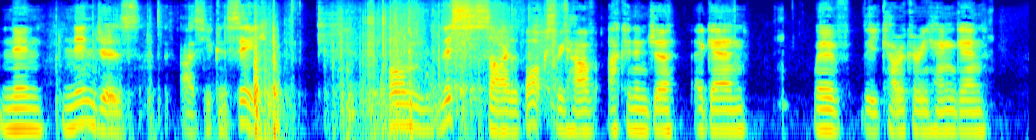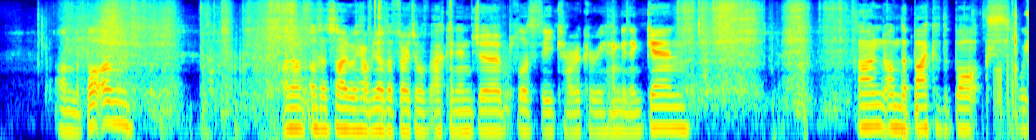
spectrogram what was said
nin ninjas, as you can see. On this side of the box we have Aka Ninja again with the Karakuri Hengen on the bottom. And on the other side we have another photo of Aka Ninja plus the Karakuri Hengen again. And on the back of the box we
